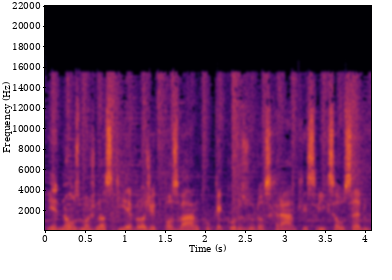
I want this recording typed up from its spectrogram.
Jednou z možností je vložit pozvánku ke kurzu do schránky svých sousedů.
